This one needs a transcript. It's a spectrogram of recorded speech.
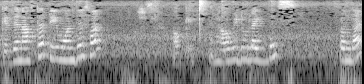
Okay, then after, do you want this one? Okay, and how we do like this from that?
